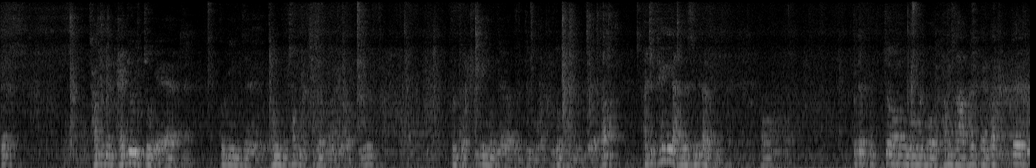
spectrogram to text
때 어, 장면 대교 이쪽에 네. 거기 이제 정부 청사 지정을 해갖고 어, 불법 투기 문제라든지 뭐 부동산 문제가 아직 해결이 안 됐습니다. 여기. 어, 그때 국정으로 뭐 감사할 때가 그때도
